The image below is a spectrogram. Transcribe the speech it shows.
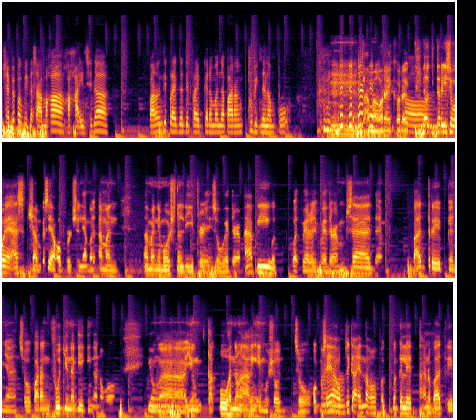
Syempre pag may kasama ka, kakain sila. Parang deprived na deprived ka naman na parang tubig na lang po. Mm, tama, correct, correct. Oo. No, the reason why I asked Sham, kasi ako personally, I'm, a- I'm, an, I'm an emotional eater eh. So whether I'm happy, what, what, whether, whether I'm sad, I'm bad trip, ganyan. So parang food yung nagiging ano ko, yung ah, yung takbuhan ng aking emosyon. So, pag masaya ako, Mm. kasi kain ako. Pag magalit, ang ano bad trip,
